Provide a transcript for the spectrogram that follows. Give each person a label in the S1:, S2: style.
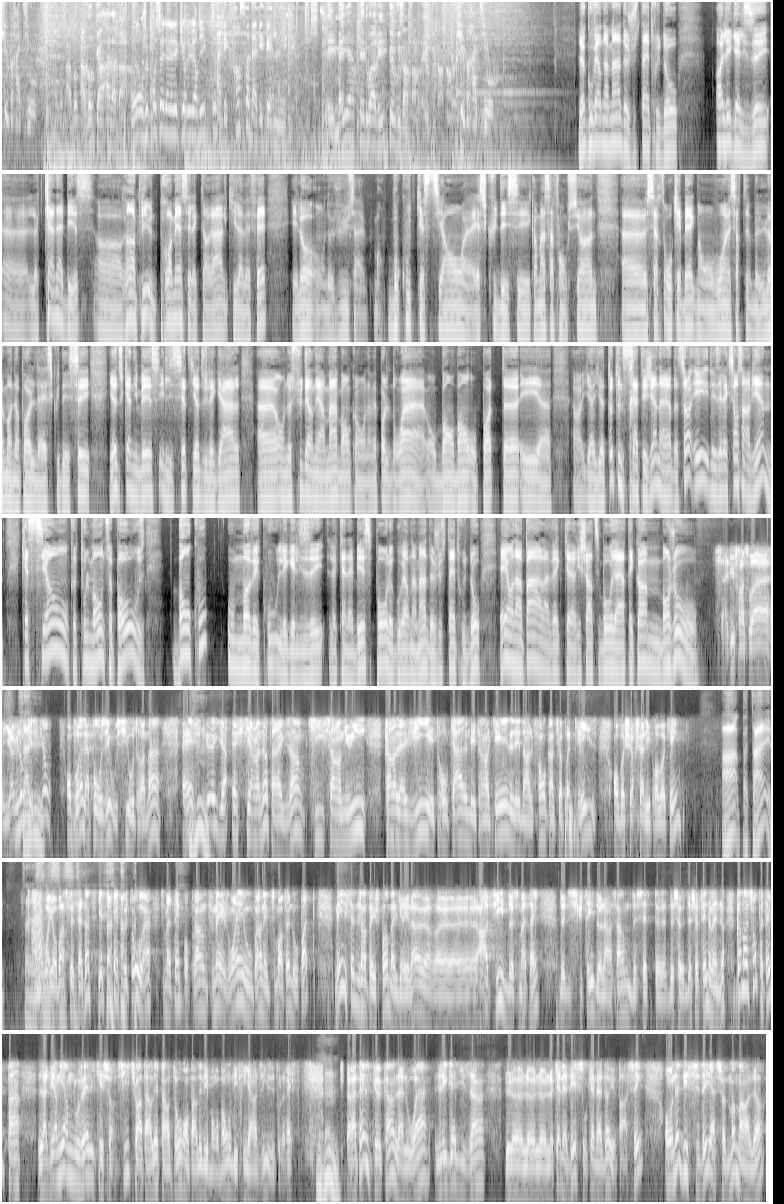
S1: Cube Radio.
S2: Avocat à la barre.
S3: Alors, je procède à la lecture du verdict.
S1: Avec François-David Bernier.
S2: Les meilleures plaidoiries que vous entendrez.
S1: Cube Radio.
S4: Le gouvernement de Justin Trudeau a légalisé euh, le cannabis, a rempli une promesse électorale qu'il avait faite. Et là, on a vu ça, bon, beaucoup de questions, euh, SQDC, comment ça fonctionne. Euh, certes, au Québec, ben, on voit un certain ben, le monopole de la SQDC. Il y a du cannabis illicite, il y a du légal. Euh, on a su dernièrement, bon, qu'on n'avait pas le droit aux bonbons, aux potes. Euh, et euh, il, y a, il y a toute une stratégie en arrière de ça. Et les élections s'en viennent. Question que tout le monde se pose. Bon coup ou mauvais coup légaliser le cannabis pour le gouvernement de Justin Trudeau. Et on en parle avec euh, Richard Thibault de RTCOM. Bonjour.
S5: Salut François. Il y a une autre question. On pourrait la poser aussi autrement. Est-ce
S4: Mhm.
S5: qu'il y a, qu'il y en a, par exemple, qui s'ennuient quand la vie est trop calme et tranquille et dans le fond, quand il n'y a pas de crise, on va chercher à les provoquer?
S4: Ah, peut-être.
S5: Ah, voyons voir ce que ça donne. Il y a peut-être un peu tôt, hein, ce matin pour prendre, fumer un joint ou prendre un petit muffin aux potes, mais ça ne nous empêche pas, malgré l'heure euh, hâtive de ce matin, de discuter de l'ensemble de cette euh, de ce de ce phénomène-là. Commençons peut-être par la dernière nouvelle qui est sortie. Tu en parlais tantôt, on parlait des bonbons, des friandises et tout le reste.
S4: Mhm.
S5: Je te rappelle que quand la loi légalisant le, cannabis au Canada est passée, on a décidé à ce moment-là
